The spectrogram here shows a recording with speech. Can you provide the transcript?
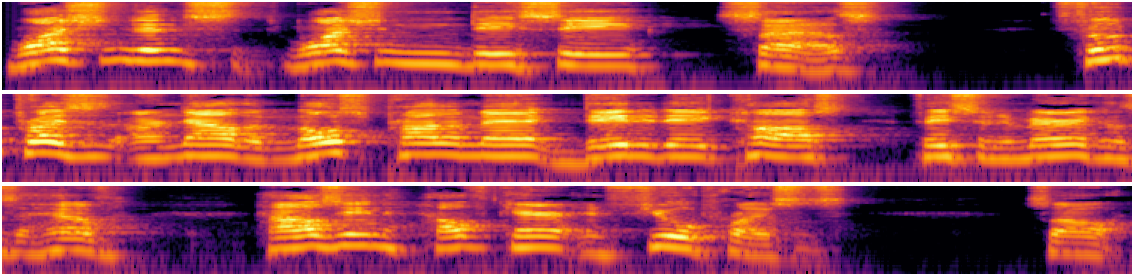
Washington, Washington D.C. says food prices are now the most problematic day-to-day cost facing Americans ahead of housing, healthcare, and fuel prices. So,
